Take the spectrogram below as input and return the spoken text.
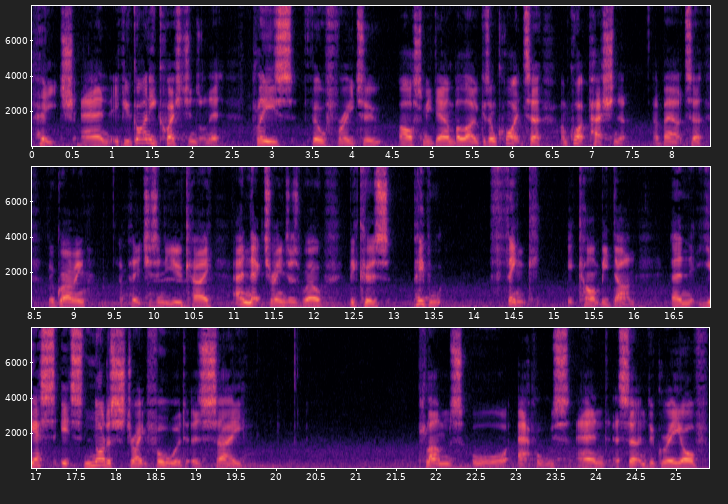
peach. And if you've got any questions on it, please feel free to ask me down below because I'm quite uh, I'm quite passionate about uh, the growing of peaches in the UK and nectarines as well because people think it can't be done. And yes, it's not as straightforward as say plums or apples and a certain degree of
